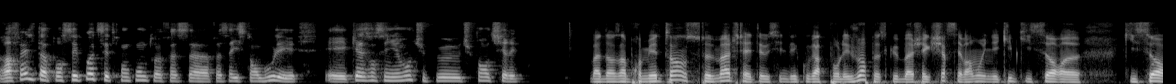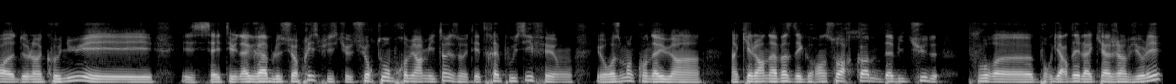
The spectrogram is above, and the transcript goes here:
Raphaël, t'as pensé quoi de cette rencontre, toi, face à, Istanbul et, quels enseignements tu peux en tirer? Bah, dans un premier temps, ce match a été aussi une découverte pour les joueurs parce que bah, c'est vraiment une équipe qui sort, euh, qui sort euh, de l'inconnu et, et, ça a été une agréable surprise puisque surtout en première mi-temps, ils ont été très poussifs et, on, et heureusement qu'on a eu un, un Keller Navas des grands soirs comme d'habitude pour, euh, pour garder la cage inviolée.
